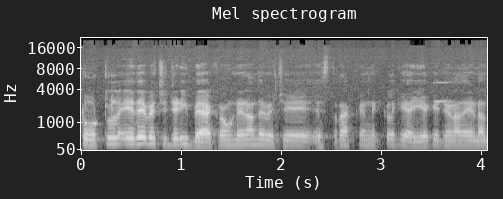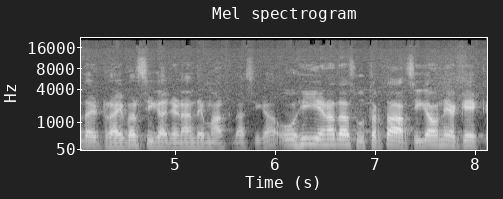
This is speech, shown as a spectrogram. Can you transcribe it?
ਟੋਟਲ ਇਹਦੇ ਵਿੱਚ ਜਿਹੜੀ ਬੈਕਗ੍ਰਾਉਂਡ ਇਹਨਾਂ ਦੇ ਵਿੱਚ ਇਹ ਇਸ ਤਰ੍ਹਾਂ ਕਿ ਨਿਕਲ ਕੇ ਆਈ ਹੈ ਕਿ ਜਿਹਨਾਂ ਦੇ ਇਹਨਾਂ ਦਾ ਡਰਾਈਵਰ ਸੀਗਾ ਜਿਹਨਾਂ ਦੇ ਮਾਲਕ ਦਾ ਸੀਗਾ ਉਹੀ ਇਹਨਾਂ ਦਾ ਸੂਤਰਧਾਰ ਸੀਗਾ। ਉਹਨੇ ਅੱਗੇ ਇੱਕ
